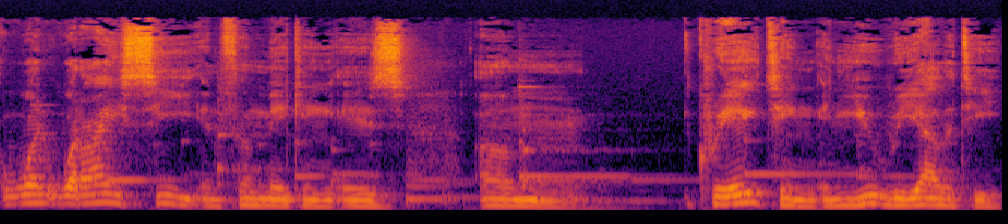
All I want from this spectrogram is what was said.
what what I see in filmmaking is um, creating a new reality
